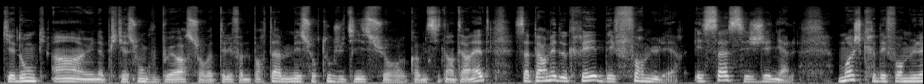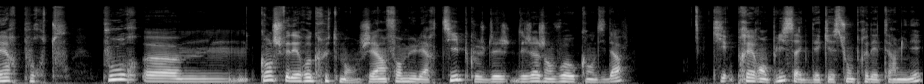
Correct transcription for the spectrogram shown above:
qui est donc une application que vous pouvez avoir sur votre téléphone portable, mais surtout que j'utilise sur comme site internet. Ça permet de créer des formulaires, et ça c'est génial. Moi, je crée des formulaires pour tout pour euh, quand je fais des recrutements. J'ai un formulaire type que déjà j'envoie aux candidats qui est pré-rempli, avec des questions prédéterminées,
